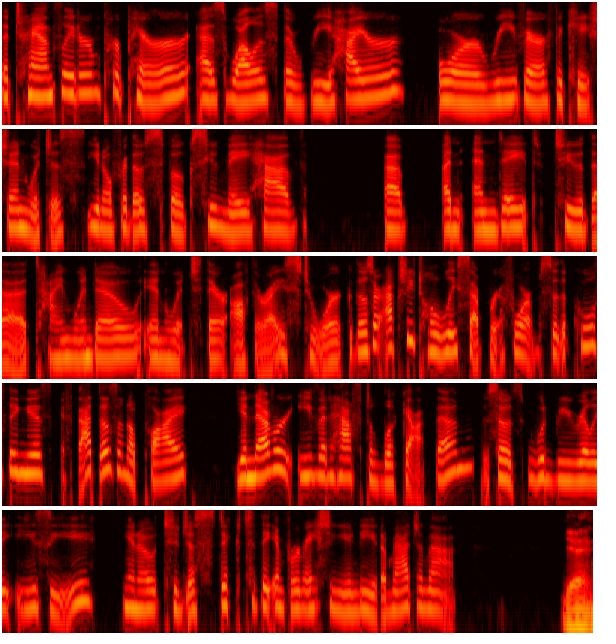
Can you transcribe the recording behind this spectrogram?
the translator and preparer, as well as the rehire or re-verification, which is you know for those folks who may have a an end date to the time window in which they're authorized to work. Those are actually totally separate forms. So the cool thing is, if that doesn't apply, you never even have to look at them. So it would be really easy, you know, to just stick to the information you need. Imagine that. Yeah.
